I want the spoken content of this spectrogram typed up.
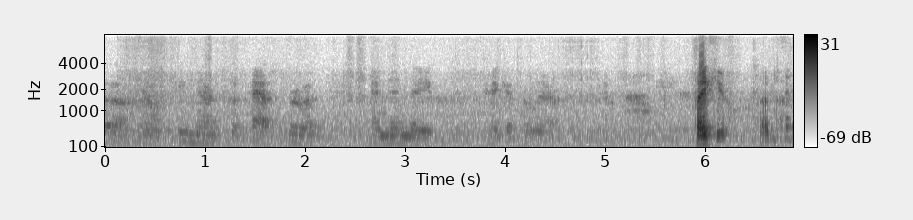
uh, you know, a few minutes to pass through it, and then they take it from there. thank you. That's-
